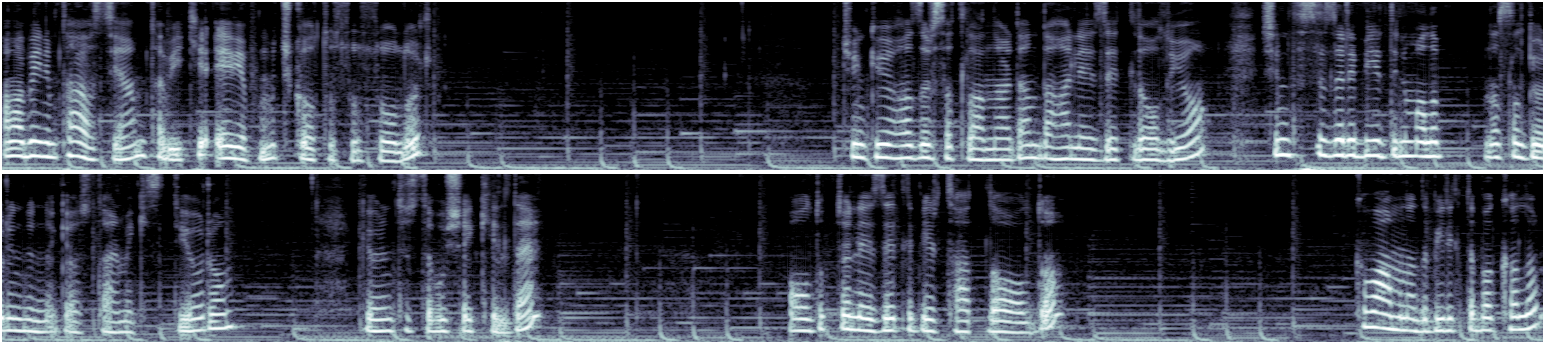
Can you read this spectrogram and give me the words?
Ama benim tavsiyem tabii ki ev yapımı çikolata sosu olur. Çünkü hazır satılanlardan daha lezzetli oluyor. Şimdi sizlere bir dilim alıp nasıl göründüğünü de göstermek istiyorum. Görüntüsü de bu şekilde. Oldukça lezzetli bir tatlı oldu. Kıvamına da birlikte bakalım.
